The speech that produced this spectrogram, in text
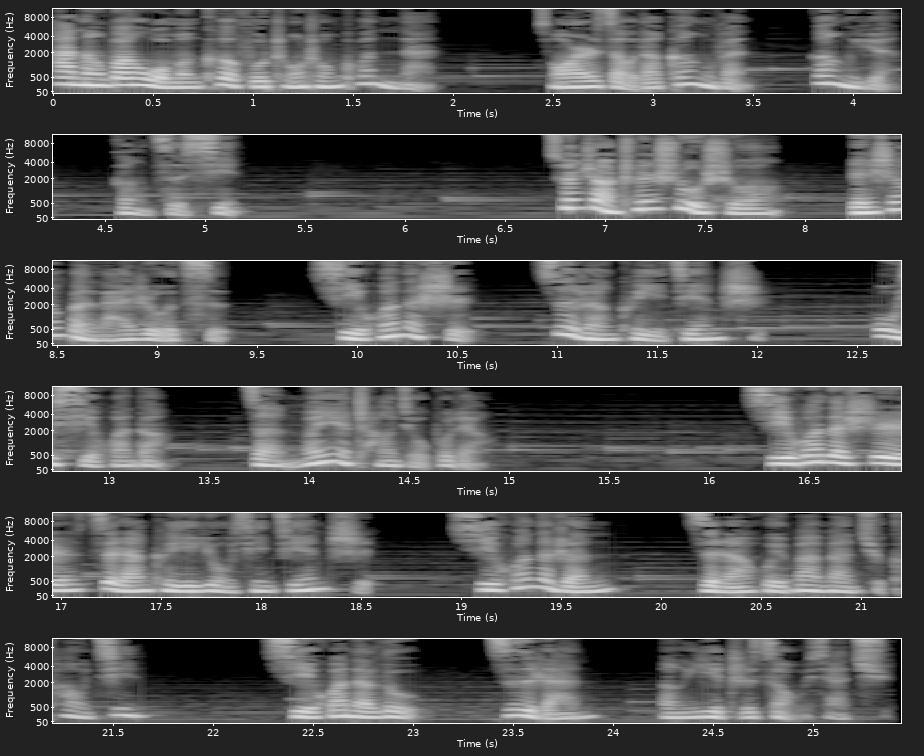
它能帮我们克服重重困难，从而走得更稳、更远、更自信。村上春树说：“人生本来如此，喜欢的事。”自然可以坚持，不喜欢的怎么也长久不了。喜欢的事自然可以用心坚持，喜欢的人自然会慢慢去靠近，喜欢的路自然能一直走下去。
